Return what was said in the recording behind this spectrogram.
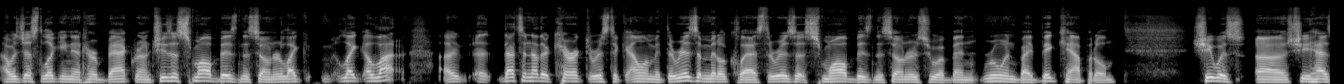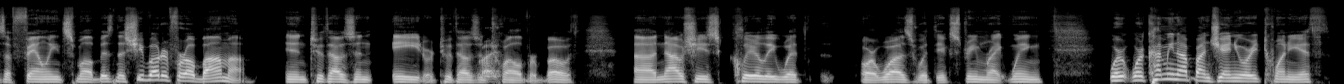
I was just looking at her background. She's a small business owner, like like a lot. Uh, uh, that's another characteristic element. There is a middle class. There is a small business owners who have been ruined by big capital. She was. Uh, she has a failing small business. She voted for Obama in 2008 or 2012 right. or both. Uh, now she's clearly with or was with the extreme right wing. We're we're coming up on January 20th.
